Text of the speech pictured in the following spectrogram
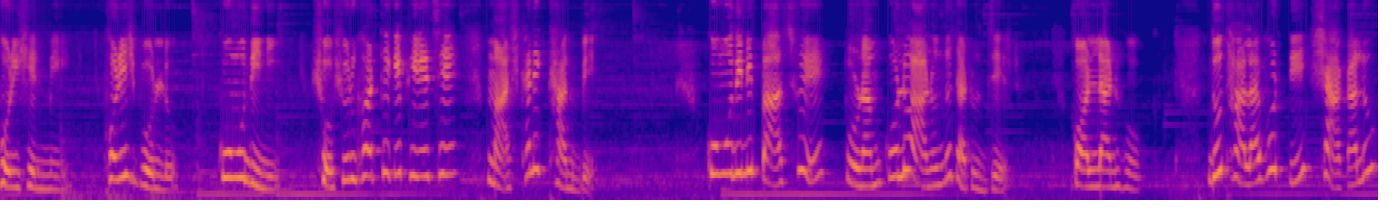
হরিশের মেয়ে। হরিশ বলল, কুমুদিনী শ্বশুর ঘর থেকে ফিরেছে, মাসখানেক থাকবে। কুমুদিনী পা হয়ে প্রণাম করল আনন্দ চাটুর্যের কল্যাণ হোক, দু থালা ভর্তি শাকালু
